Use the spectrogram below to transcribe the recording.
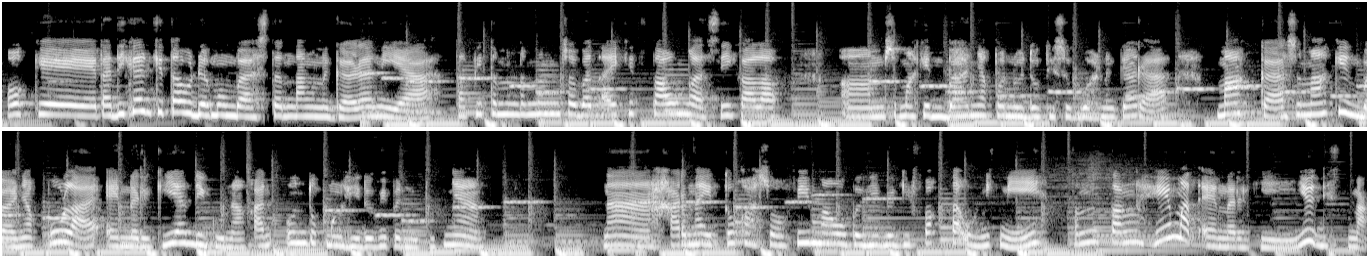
Oke, tadi kan kita udah membahas tentang negara nih ya. Tapi teman-teman sobat Aikid tahu nggak sih kalau um, semakin banyak penduduk di sebuah negara, maka semakin banyak pula energi yang digunakan untuk menghidupi penduduknya. Nah, karena itu Kak Sofi mau bagi-bagi fakta unik nih tentang hemat energi. Yuk disimak.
